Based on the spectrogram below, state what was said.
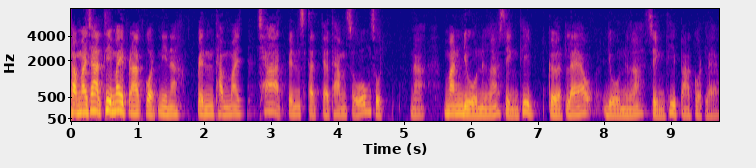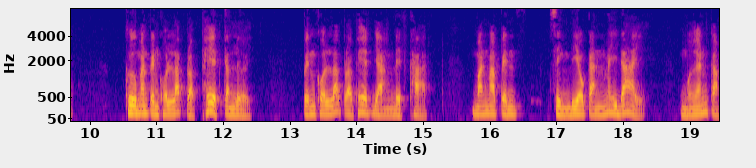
ธรรมชาติที่ไม่ปรากฏนี่นะ เป็นธรรมชาติเป็นสัจธรรมสูงสุดนะมันอยู่เหนือสิ่งที่เกิดแล้วอยู่เหนือสิ่งที่ปรากฏแล้ว คือมันเป็นคนละประเภทกันเลย เป็นคนละประเภทอย่างเด็ดขาด มันมาเป็น สิ่งเดียวกันไม่ได้ เหมือนกับ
